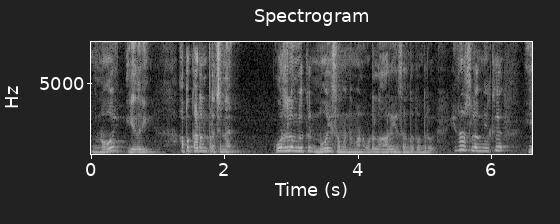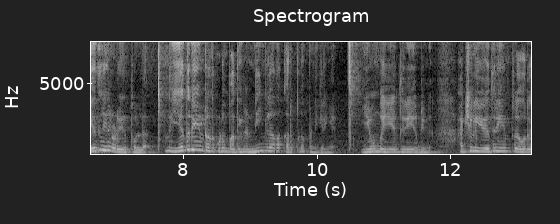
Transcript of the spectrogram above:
நோய் எதிரி. அப்போ கடன் பிரச்சனை. ஒரு சிலவங்களுக்கு நோய் சம்மந்தமான உடல் ஆரோக்கியம் சார்ந்த தொந்தரவு. இன்னொரு சிலவங்களுக்கு எதிரிகளுடைய தொல்லை. அந்த எதிரின்றது கூட பார்த்திங்கன்னா நீங்களாக தான் கற்பனை பண்ணிக்கிறீங்க. இவங்க எதிரி அப்படின்னு. ஆக்சுவலி எதிரின்ற ஒரு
